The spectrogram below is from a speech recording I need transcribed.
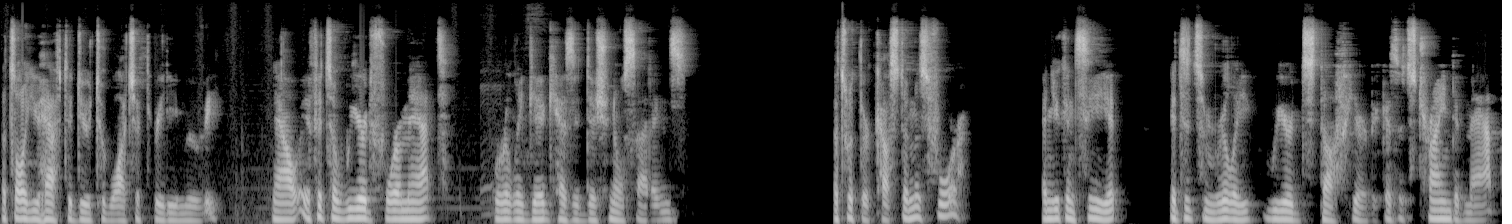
That's all you have to do to watch a 3D movie. Now, if it's a weird format, Whirligig has additional settings. That's what their custom is for. And you can see it, it did some really weird stuff here because it's trying to map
